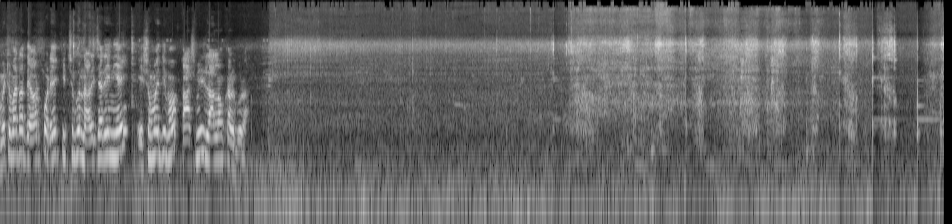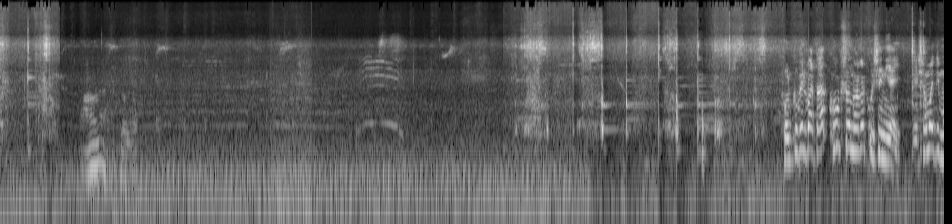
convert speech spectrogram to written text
টমেটো বাটা দেওয়ার পরে কিছুক্ষণ নাড়ি চাড়িয়ে নিয়ে এ সময় দিব কাশ্মীরি লাল লঙ্কার গুঁড়া। ফুলকপির বাটা খুব সুন্দরভাবে কষে নিয়ে আই। এ সময় দিব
